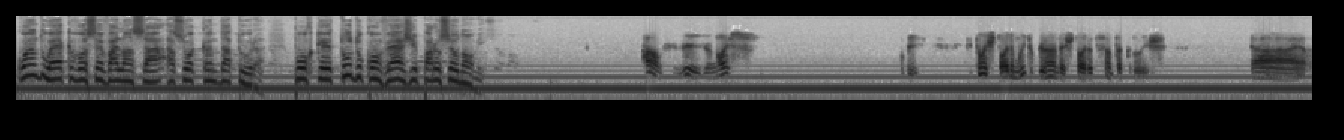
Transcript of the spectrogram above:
quando é que você vai lançar a sua candidatura? Porque tudo converge para o seu nome. Ralf, veja, nós. Tem uma história muito grande, a história de Santa Cruz. Ah,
